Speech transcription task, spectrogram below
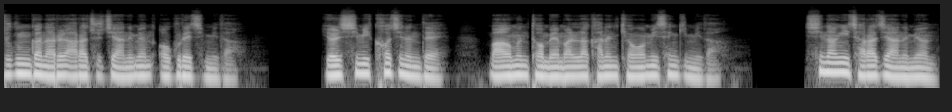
누군가 나를 알아주지 않으면 억울해집니다. 열심히 커지는데 마음은 더 메말라 가는 경험이 생깁니다. 신앙이 자라지 않으면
